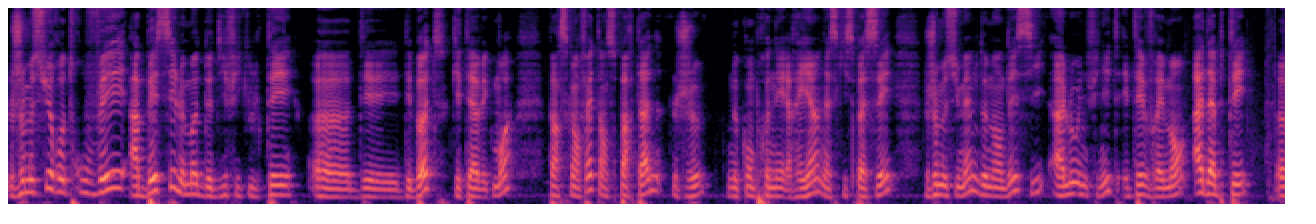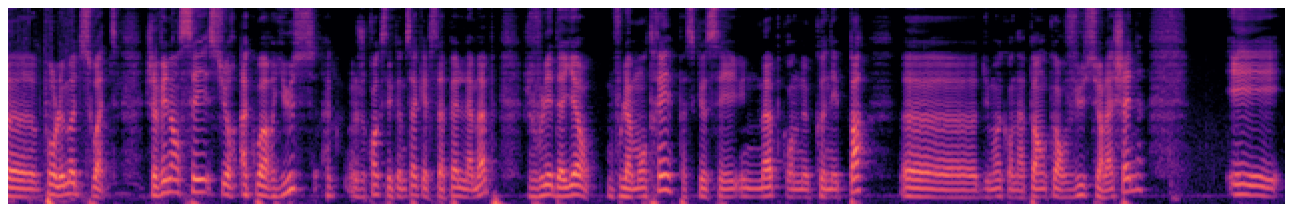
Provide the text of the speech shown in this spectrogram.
je me suis retrouvé à baisser le mode de difficulté euh, des, bots qui étaient avec moi, parce qu'en fait, en Spartan, je ne comprenais rien à ce qui se passait. Je me suis même demandé si Halo Infinite était vraiment adapté euh, pour le mode SWAT. J'avais lancé sur Aquarius, je crois que c'est comme ça qu'elle s'appelle la map. Je voulais d'ailleurs vous la montrer, parce que c'est une map qu'on ne connaît pas, euh, du moins qu'on n'a pas encore vue sur la chaîne. Et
